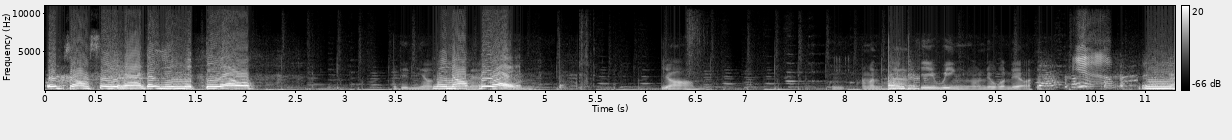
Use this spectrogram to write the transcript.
เอ็มสองสี่นะ ได้ยิงเม็ดเดียว ไม่ได้เหนียวไม่น็อกด้วยคุณยอม มันหาที่วิ่งมันอยู่คนเดียวอืม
